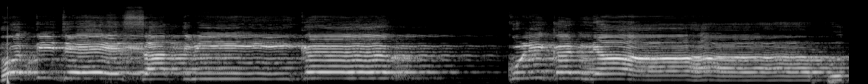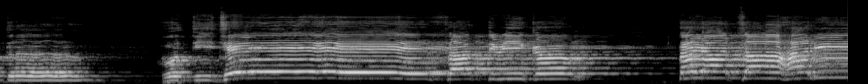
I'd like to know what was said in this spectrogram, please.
होती जे सात्विक कुळीकन्या पुत्र. होती जे सात्विक तयाचा हरी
